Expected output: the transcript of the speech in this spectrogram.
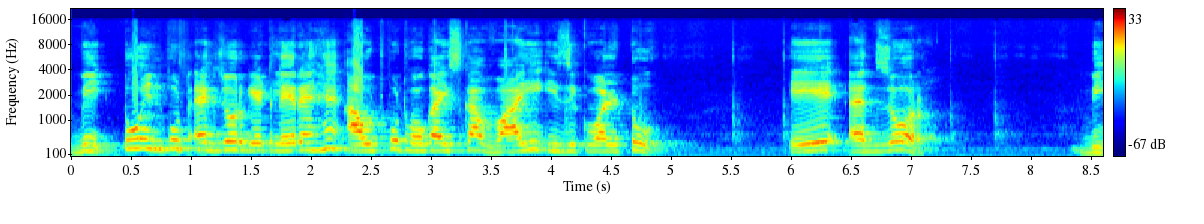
B two input XOR gate ले रहे हैं, आउटपुट होगा इसका y is equal to A XOR B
